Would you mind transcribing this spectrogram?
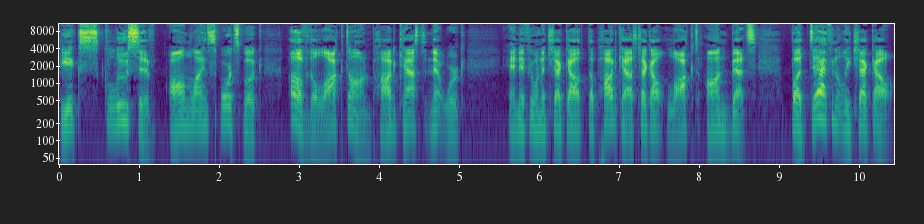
the exclusive online sportsbook of the Locked On Podcast Network. And if you want to check out the podcast, check out Locked On Bets. But definitely check out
